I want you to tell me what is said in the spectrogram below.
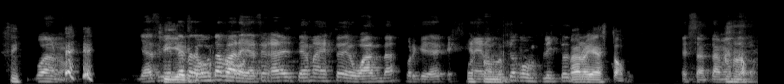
sí. Bueno, ya siguiente Siguiente, pregunta para ya cerrar el tema este de Wanda, porque genera mucho conflicto. Bueno, ya stop. Exactamente. Ajá.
